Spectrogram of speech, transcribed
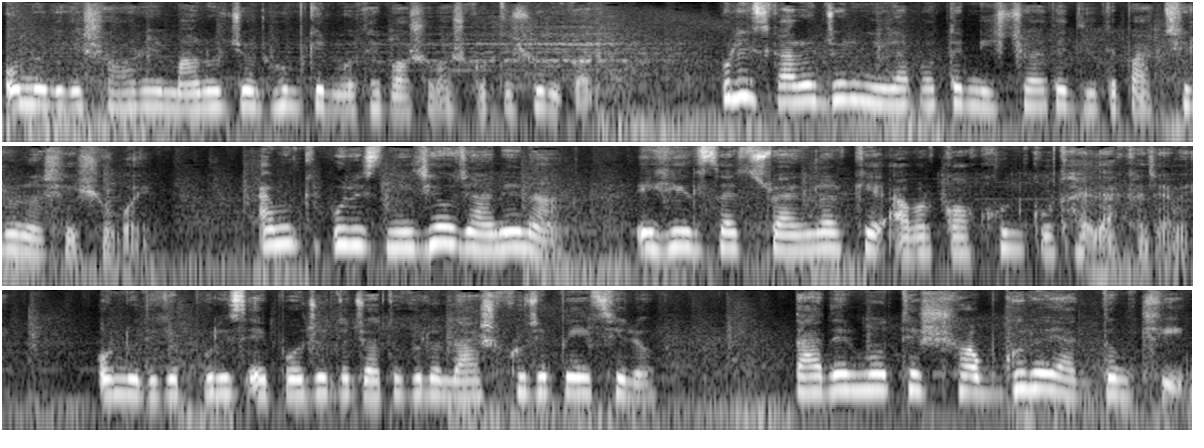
অন্যদিকে শহরের মানুষজন হুমকির মধ্যে বসবাস করতে শুরু করে। পুলিশ কারোর জন্য নিরাপত্তার নিশ্চয়তা দিতে পারছিল না সেই সময়। এমনকি পুলিশ নিজেও জানে না এই হিল হিলসাইড স্ট্র্যাংলারকে আবার কখন কোথায় দেখা যাবে। অন্যদিকে পুলিশ এই পর্যন্ত যতগুলো লাশ খুঁজে পেয়েছিল তাদের মধ্যে সবগুলোই একদম ক্লিন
